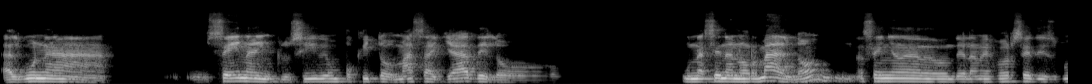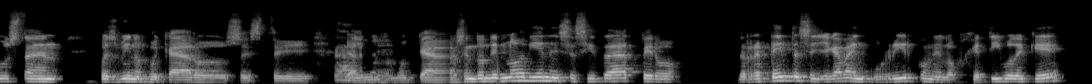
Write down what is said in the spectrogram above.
alguna cena inclusive un poquito más allá de lo, una cena normal, ¿no? Una cena donde a lo mejor se disgustan pues vinos muy caros, este, alimentos muy caros, en donde no había necesidad, pero de repente se llegaba a incurrir con el objetivo de qué?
